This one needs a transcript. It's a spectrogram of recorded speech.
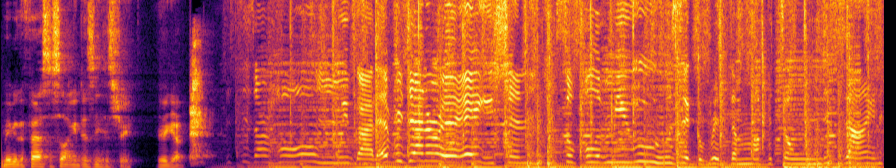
Maybe the fastest song in Disney history. Here you go. This is our home, we've got every generation. So full of music, a rhythm of its own design.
